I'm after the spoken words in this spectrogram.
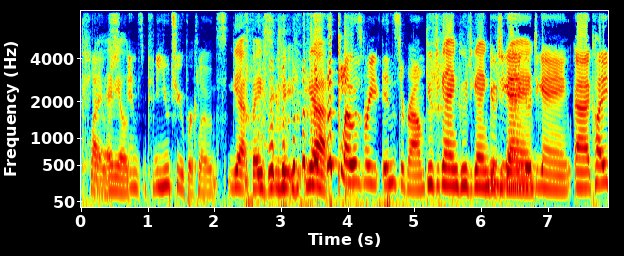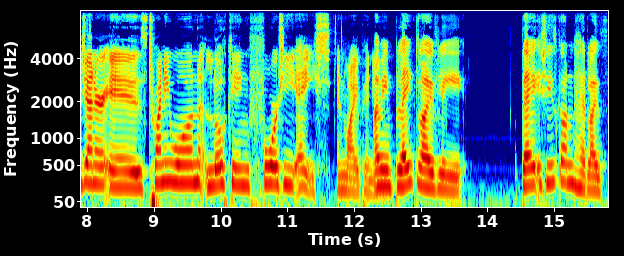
Clout, any old- in- YouTuber clothes. yeah, basically yeah. clothes for Instagram. Gucci gang, Gucci gang, Gucci, Gucci gang, Gucci gang. Uh, Kylie Jenner is 21, looking 48, in my opinion. I mean, Blake Lively, they she's gotten headlines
